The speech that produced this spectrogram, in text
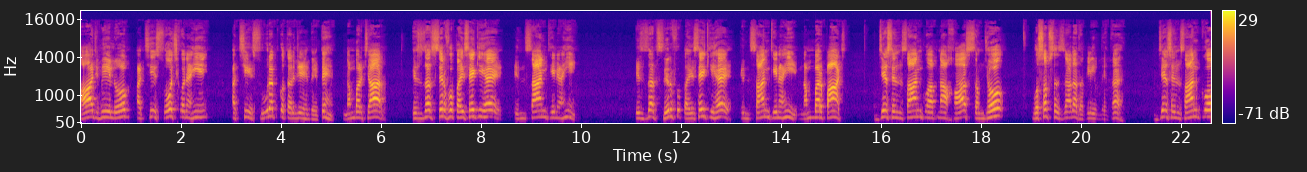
आज भी लोग अच्छी सोच को नहीं, अच्छी सूरत को तरजीह देते हैं। नंबर चार इज़्ज़त सिर्फ़ पैसे की है, इंसान की नहीं। इज़्ज़त सिर्फ़ पैसे की है, इंसान की नहीं। नंबर पाँच, जिस इंसान को अपना ख़ास समझो, वो सबसे ज़्यादा तकलीफ़ देता है। जिस इंसान को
